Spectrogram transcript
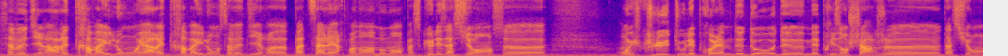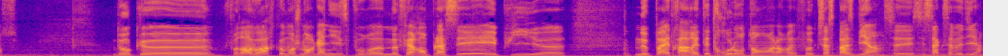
ça veut dire arrêt de travail long et arrêt de travail long, ça veut dire pas de salaire pendant un moment parce que les assurances ont exclu tous les problèmes de dos de mes prises en charge d'assurance. Donc, euh, faudra voir comment je m'organise pour euh, me faire remplacer et puis euh, ne pas être arrêté trop longtemps. Alors, il faut que ça se passe bien, c'est ça que ça veut dire.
